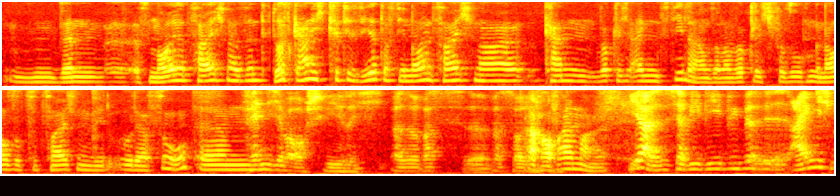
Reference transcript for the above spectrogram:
wenn äh, es neue Zeichner sind. Du hast gar nicht kritisiert, dass die neuen Zeichner keinen wirklich eigenen Stil haben, sondern wirklich versuchen genauso zu zeichnen wie oder so. Ähm Fände ich aber auch schwierig. Also was, äh, was soll das? Ach, auf einmal. Ja, das ist ja wie, wie, wie äh, eigentlich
